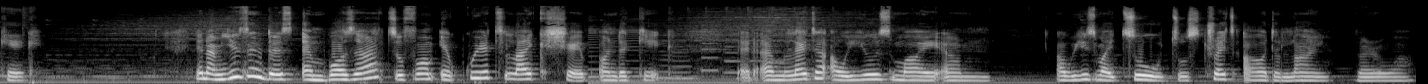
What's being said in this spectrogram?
cake. Then I'm using this embosser to form a quilt-like shape on the cake. And um, later I will use my um, I will use my tool to stretch out the line very well.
